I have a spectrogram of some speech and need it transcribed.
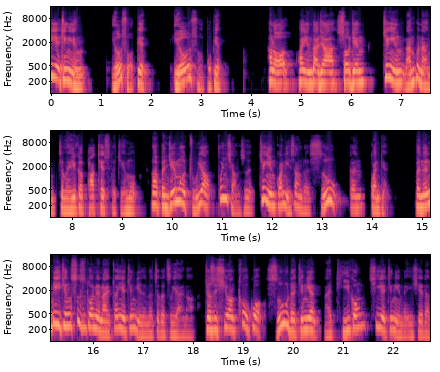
企业经营有所变，有所不变。Hello，欢迎大家收听《经营难不难》这么一个 Podcast 的节目。那本节目主要分享是经营管理上的实务跟观点。本人历经四十多年来专业经理人的这个职业呢，就是希望透过实务的经验来提供企业经营的一些的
